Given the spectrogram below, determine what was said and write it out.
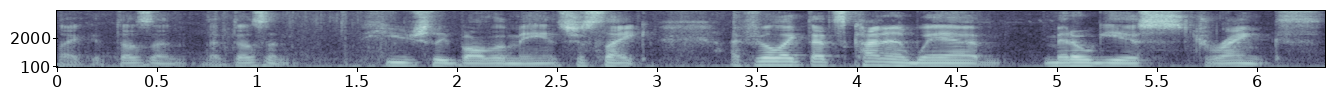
Like it doesn't that doesn't hugely bother me. It's just like I feel like that's kind of where Metal Gear's strength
